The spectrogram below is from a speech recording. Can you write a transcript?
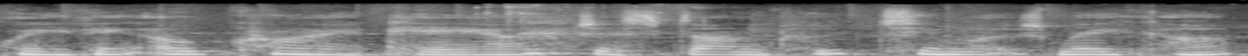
Where you think, oh crikey, I've just done put too much makeup.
